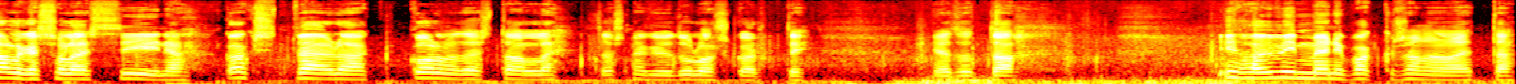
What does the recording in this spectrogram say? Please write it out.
Se alkaisi olla siinä. 20 väylää, 13 alle. Tossa näkyy tuloskortti. Ja tota, ihan hyvin meni pakko sanoa, että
